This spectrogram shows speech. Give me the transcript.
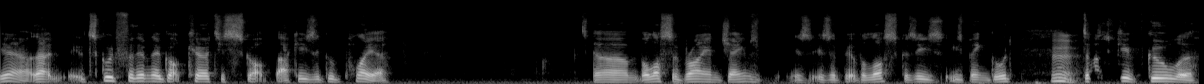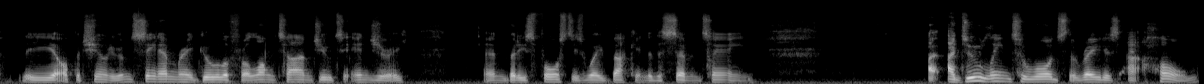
yeah, that it's good for them. They've got Curtis Scott back. He's a good player. Um, the loss of Ryan James is, is a bit of a loss because he's he's been good. Mm. Does give Guler the opportunity. We haven't seen Emre Guler for a long time due to injury, and but he's forced his way back into the 17. I, I do lean towards the Raiders at home,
